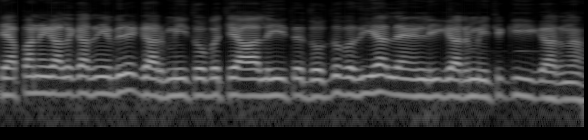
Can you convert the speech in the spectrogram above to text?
ਤੇ ਆਪਾਂ ਨੇ ਗੱਲ ਕਰਨੀ ਆ ਵੀਰੇ ਗਰਮੀ ਤੋਂ ਬਚਾ ਲਈ ਤੇ ਦੁੱਧ ਵਧੀਆ ਲੈਣ ਲਈ ਗਰਮੀ 'ਚ ਕੀ ਕਰਨਾ।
